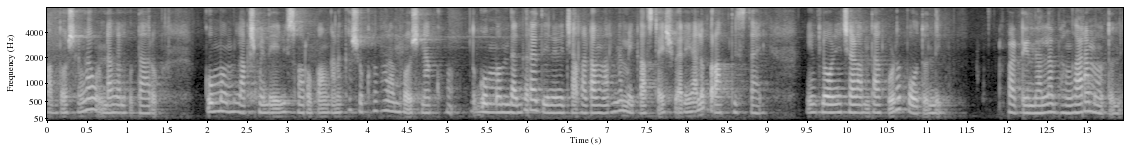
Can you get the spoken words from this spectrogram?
సంతోషంగా ఉండగలుగుతారు. గుమ్మం లక్ష్మీదేవి స్వరూపం కనుక శుక్రవారం రోజున గుమ్మం దగ్గర దీనిని చల్లటం వలన మీకు అష్టైశ్వర్యాలు ప్రాప్తిస్తాయి. ఇంట్లోని చెడంతా కూడా పోతుంది. పట్టిందల్లా బంగారం అవుతుంది.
